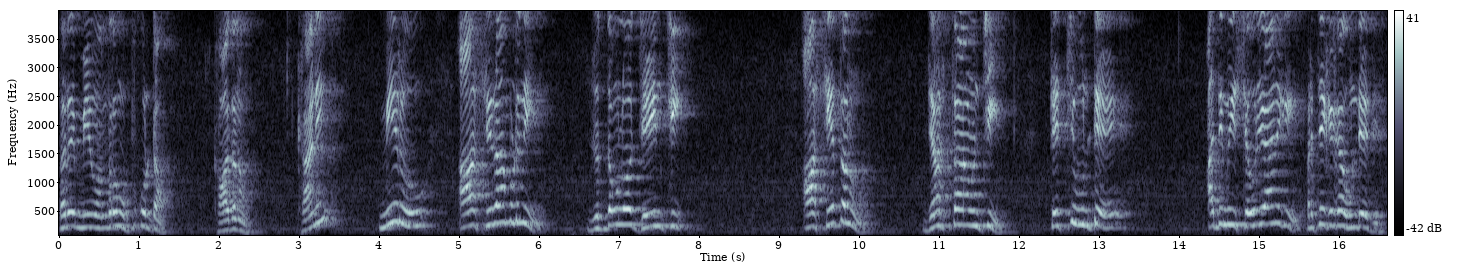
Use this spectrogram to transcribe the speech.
సరే మేము అందరం ఒప్పుకుంటాం. కాదనం. కానీ మీరు ఆ శ్రీరాముడిని యుద్ధంలో జయించి ఆ సీతను జనస్థానం నుంచి తెచ్చి ఉంటే అది మీ శౌర్యానికి ప్రత్యేకగా ఉండేది.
